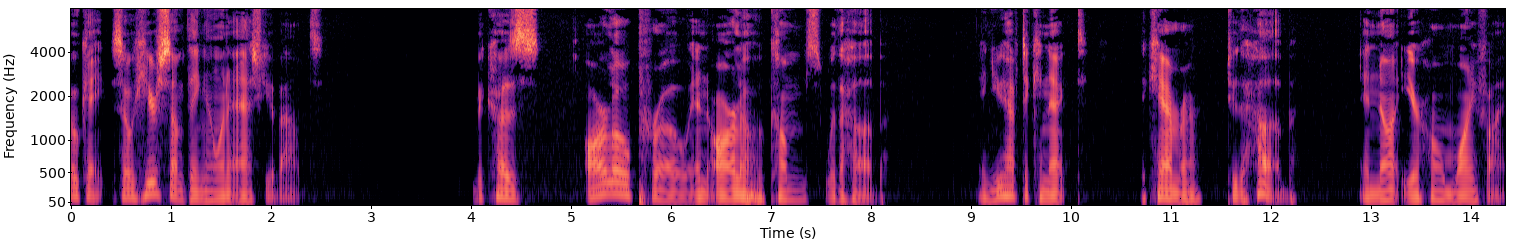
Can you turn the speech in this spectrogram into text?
Okay, so here's something I want to ask you about because Arlo Pro and Arlo comes with a hub, and you have to connect the camera to the hub and not your home Wi-Fi.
